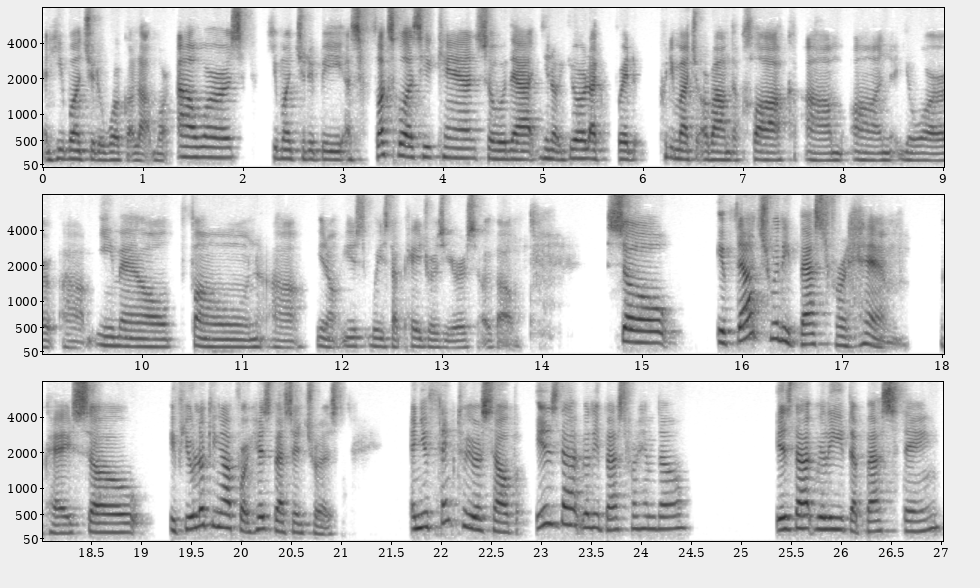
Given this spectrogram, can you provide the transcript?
and he wants you to work a lot more hours. He wants you to be as flexible as he can so that you know you're like pretty much around the clock um, on your um, email phone uh, you know we used to have pagers years ago. So if that's really best for him okay so if you're looking out for his best interest and you think to yourself is that really best for him though? Is that really the best thing?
